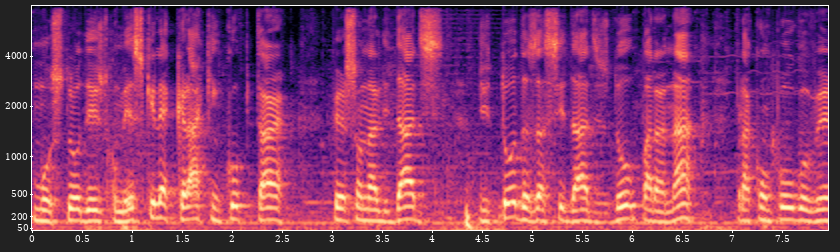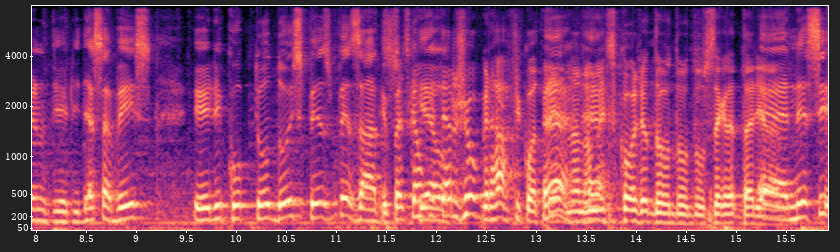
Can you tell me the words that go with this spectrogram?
mostrou desde o começo que ele é craque em cooptar personalidades de todas as cidades do Paraná para compor o governo dele. Dessa vez ele cooptou dois pesos pesados. E parece que é um que critério é o... geográfico até é, na, na é, escolha do, do, do, secretariado. É, nesse,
